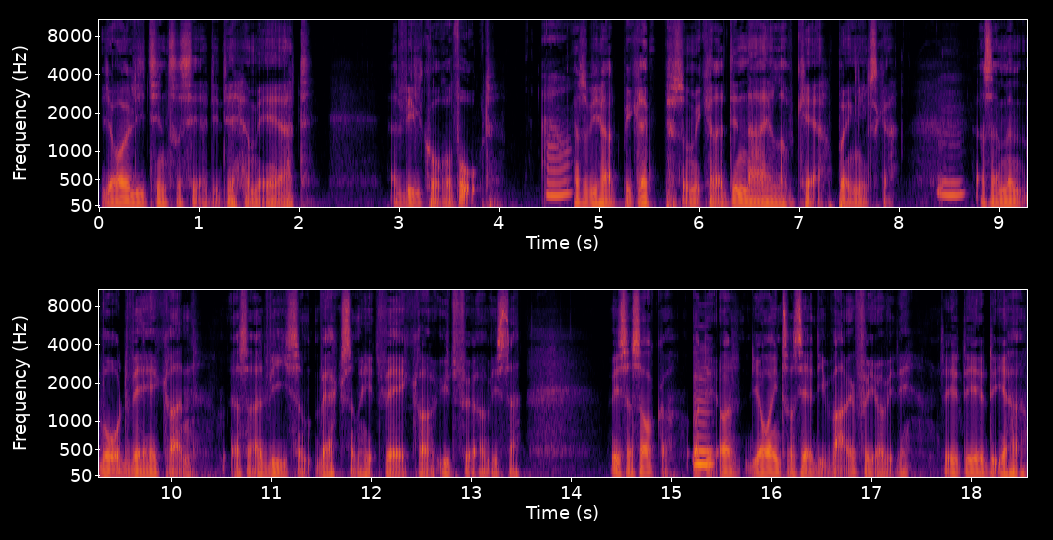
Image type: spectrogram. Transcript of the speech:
jag är lite intresserad i det här med att, att villkora vård. Ja. Alltså vi har ett begrepp som vi kallar denial of care på engelska. Mm. Alltså men vårdvägran. Alltså att vi som verksamhet vägrar utföra vissa, vissa saker. Mm. Och, det, och jag är intresserad i varför gör vi det? Det, det är det jag har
